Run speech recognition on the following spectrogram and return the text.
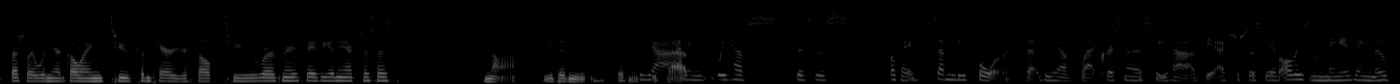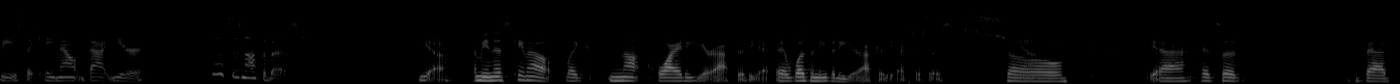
Especially when you're going to compare yourself to Rosemary's Baby and The Exorcist. Nah, you didn't. Didn't. Yeah. I mean, we have this is okay, 74 that we have Black Christmas, we have The Exorcist, we have all these amazing movies that came out that year. This is not the best. Yeah. I mean, this came out like not quite a year after the it wasn't even a year after The Exorcist. So yeah, it's a it's a bad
